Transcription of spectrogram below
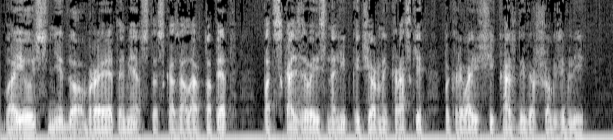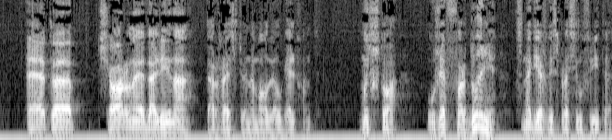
«Боюсь, недоброе это место», — сказал ортопед, подскальзываясь на липкой черной краске, покрывающей каждый вершок земли. «Это черная долина?» — торжественно молвил Гельфанд. «Мы что, уже в Фордоре?» — с надеждой спросил Фрита.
